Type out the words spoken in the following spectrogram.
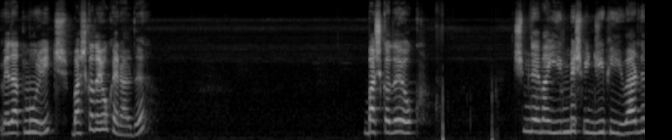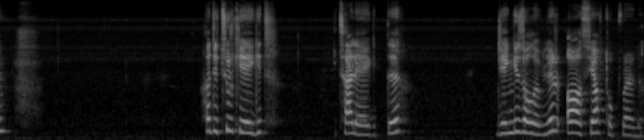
Vedat Muriç. Başka da yok herhalde. Başka da yok. Şimdi hemen 25.000 GP'yi verdim. Hadi Türkiye'ye git. İtalya'ya gitti. Cengiz olabilir. Aa siyah top verdi.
